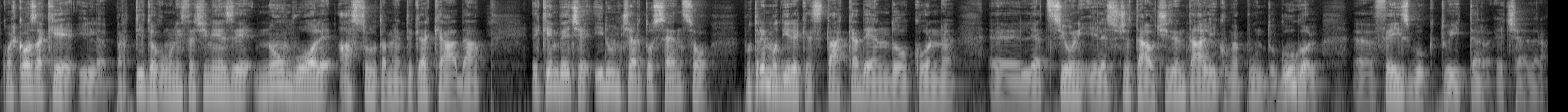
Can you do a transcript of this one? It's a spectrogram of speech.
Qualcosa che il Partito Comunista Cinese non vuole assolutamente che accada e che invece in un certo senso potremmo dire che sta accadendo con eh, le azioni e le società occidentali come appunto Google, eh, Facebook, Twitter, eccetera.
